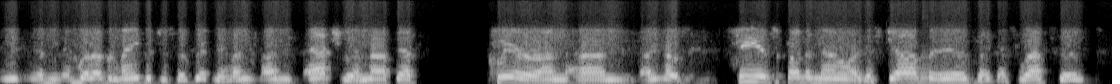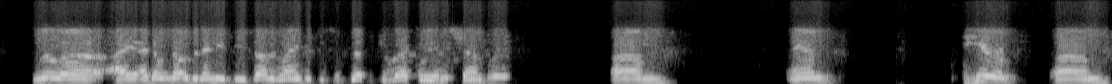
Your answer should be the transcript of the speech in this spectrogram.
in, in whatever languages they're written in. I'm, I'm actually, I'm not that clear on, on, I know C is fundamental, I guess Java is, I guess Rust is. Lua, I, I don't know that any of these other languages are written directly in assembly. Um, and here, um,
